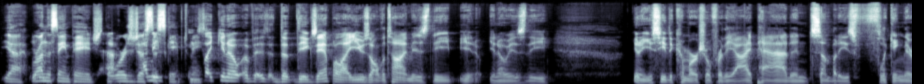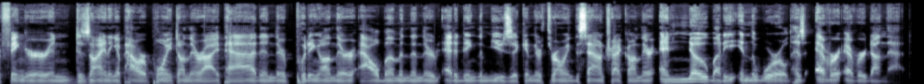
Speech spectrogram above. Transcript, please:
Yeah, we're on the same page. The words just I mean, escaped me. It's like you know uh, the the example I use all the time is the you know you know is the you know you see the commercial for the iPad and somebody's flicking their finger and designing a PowerPoint on their iPad and they're putting on their album and then they're editing the music and they're throwing the soundtrack on there and nobody in the world has ever ever done that.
